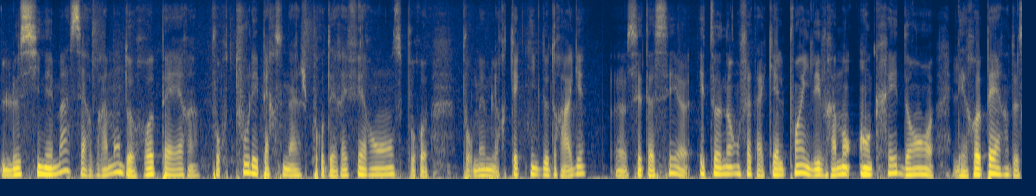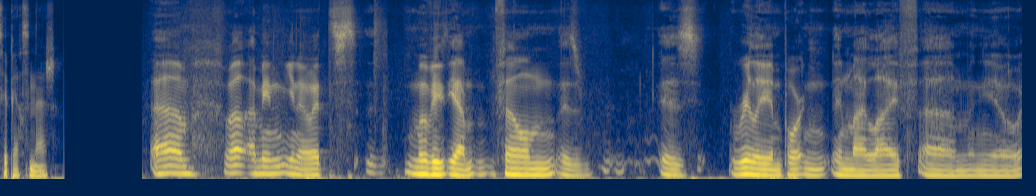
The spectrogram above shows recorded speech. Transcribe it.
le cinéma sert vraiment de repère pour tous les personnages, pour des références, pour, pour même leur technique de drague. Euh, c'est assez euh, étonnant en fait à quel point il est vraiment ancré dans les repères de ces personnages. Um, well, I mean, you know, it's movies, yeah, film is is really important in my life, um, and, you know,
